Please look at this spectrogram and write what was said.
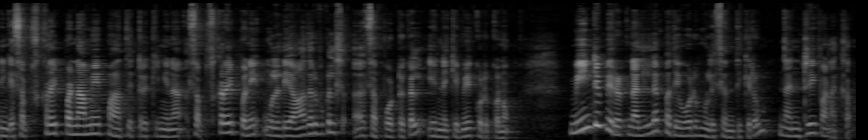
நீங்கள் சப்ஸ்கிரைப் பண்ணாமே பார்த்துட்ருக்கீங்கன்னா சப்ஸ்கிரைப் பண்ணி உங்களுடைய ஆதரவுகள் சப்போர்ட்டுகள் என்றைக்குமே கொடுக்கணும். மீண்டும் பிறகு நல்ல பதிவோடு உங்களை சந்திக்கிறோம். நன்றி வணக்கம்.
